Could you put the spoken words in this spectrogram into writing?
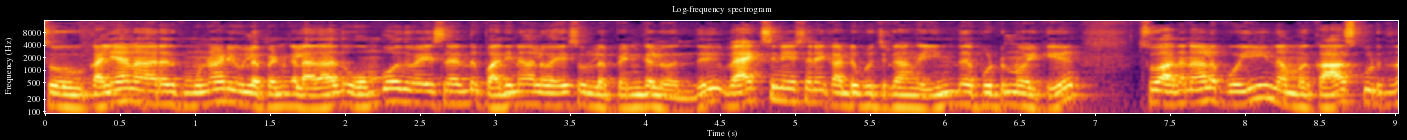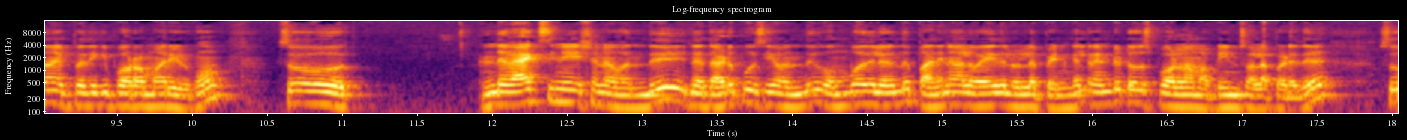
ஸோ கல்யாணம் ஆகிறதுக்கு முன்னாடி உள்ள பெண்கள் அதாவது ஒம்பது வயசுலேருந்து பதினாலு வயசு உள்ள பெண்கள் வந்து வேக்சினேஷனே கண்டுபிடிச்சிருக்காங்க இந்த புற்றுநோய்க்கு. ஸோ அதனால் போய் நம்ம காசு கொடுத்து தான் இப்போதைக்கு போகிற மாதிரி இருக்கும். ஸோ இந்த வேக்சினேஷனை வந்து இந்த தடுப்பூசியை வந்து ஒம்பதுலேருந்து பதினாலு வயதில் உள்ள பெண்கள் ரெண்டு டோஸ் போடலாம் அப்படின்னு சொல்லப்படுது. ஸோ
